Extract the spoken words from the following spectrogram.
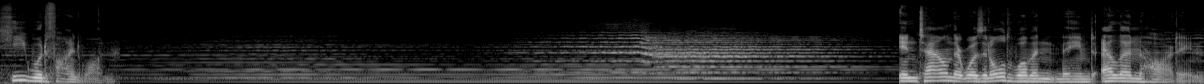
he would find one. In town, there was an old woman named Ellen Harding.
